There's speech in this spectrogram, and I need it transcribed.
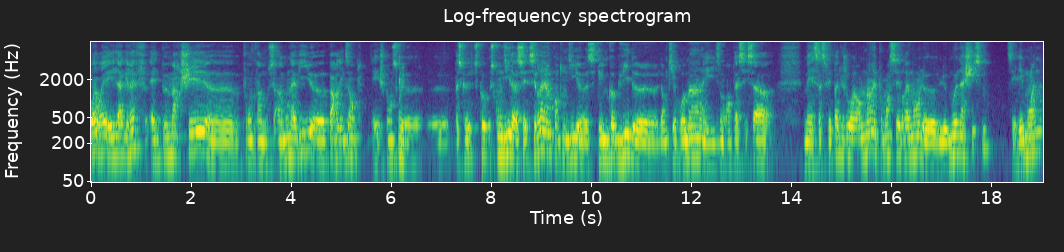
Ouais, ouais, et la greffe, elle peut marcher, euh, pour, enfin, à mon avis, euh, par l'exemple. Et je pense que, euh, parce que ce qu'on dit là, c'est vrai, hein, quand on dit c'était une coque vide l'Empire romain et ils ont remplacé ça, mais ça se fait pas du jour au lendemain. Et pour moi, c'est vraiment le, le monachisme, c'est les moines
